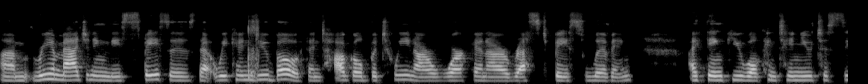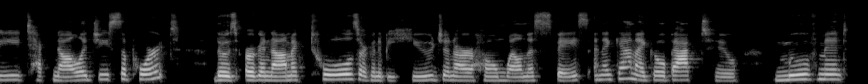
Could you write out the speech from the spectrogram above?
Um, reimagining these spaces that we can do both and toggle between our work and our rest based living. I think you will continue to see technology support. Those ergonomic tools are going to be huge in our home wellness space. And again, I go back to movement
